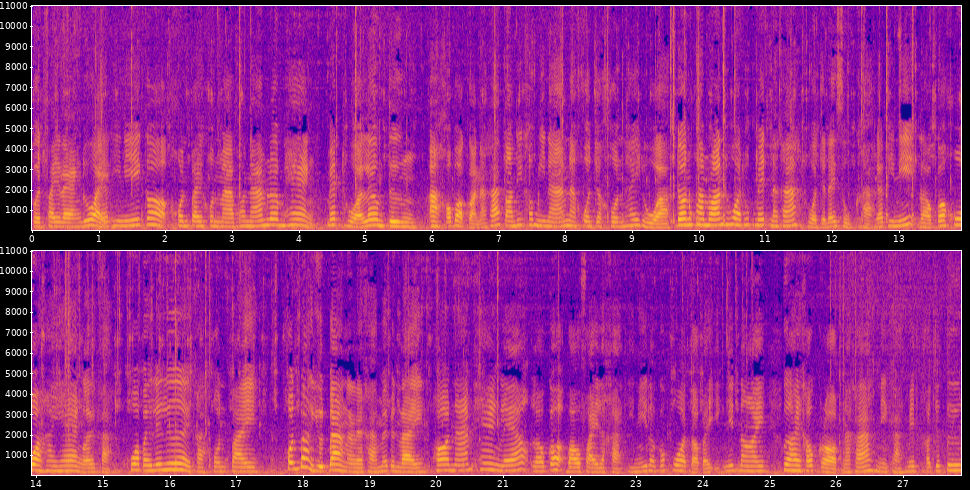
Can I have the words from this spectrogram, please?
เปิดไฟแรงด้วยแล้วทีนี้ก็คนไปคนมาพอน้ำเริ่มแห้ง เม็ดถั่วเริ่มตึงอะเขาบอกก่อนนะคะ ตอนที่เขามีน้ำนะควรจะคนให้ถั่วโดนความร้อนทั่วทุกเม็ดนะคะ ถั่วจะได้สุกค่ะ แล้วทีนี้เราก็คั่วให้แห้งเลยค่ะ คั่วไปเรื่อยๆ ค่ะ คนไป คนบ้างหยุดบ้างนั่นแหละค่ะ ไม่เป็นไร พอน้ำแห้งแล้วเราก็เบาไฟละค่ะ ทีนี้เราก็คั่วต่อไปอีกนิดหน่อย เพื่อให้เขากรอบนะคะ นี่ค่ะ เม็ดเขาจะตึง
